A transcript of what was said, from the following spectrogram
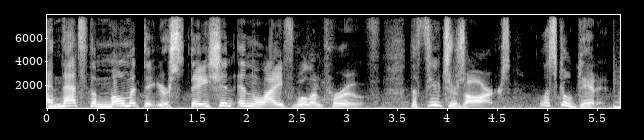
And that's the moment that your station in life will improve. The future's ours. Let's go get it.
